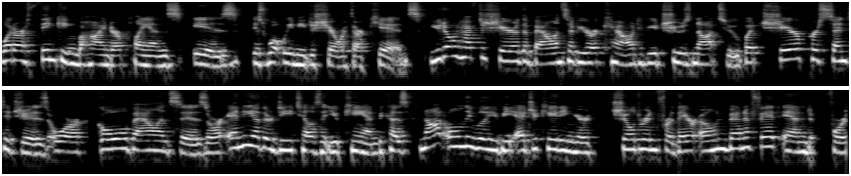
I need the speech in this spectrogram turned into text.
what our thinking behind our plans is, is what we need to share with our kids. You don't have to share the balance of your account if you choose not to, but share percentages or goal balances or any other details that you can, because not only will you be educating your children for their own benefit and for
